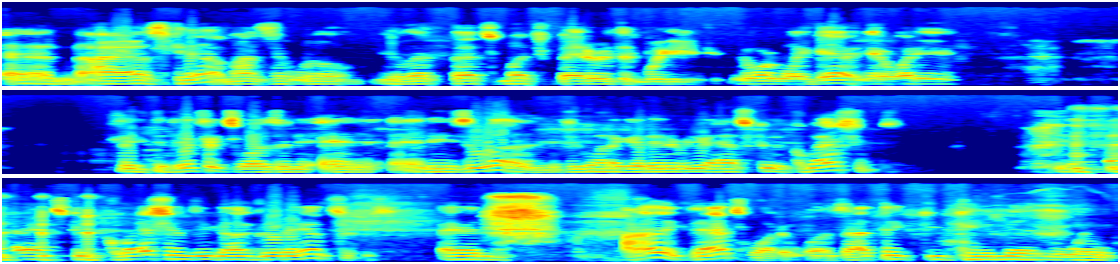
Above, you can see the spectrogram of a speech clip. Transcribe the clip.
and I asked him. I said, "Well, you know that that's much better than we normally get. You know, what do you think the difference was, and, and, and he said, well, if you want a good interview, ask good questions. You know, ask good questions, you got good answers. And I think that's what it was. I think you came in with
